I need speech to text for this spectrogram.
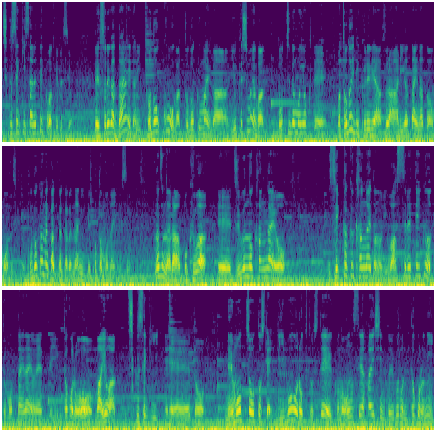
蓄積されていくわけですよ。でそれが誰かに届こうが届く前が言ってしまえばどっちでもよくて、まあ、届いてくれりゃそれはありがたいなとは思うんですけど届かなかったから何ってこともないんです。なぜなら僕は、えー、自分の考えをせっかく考えたのに忘れていくのってもったいないよねっていうところを、まあ、要は蓄積、えーと、メモ帳として備忘録としてこの音声配信ということのところに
